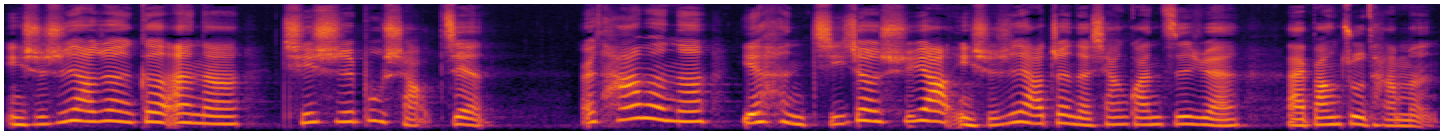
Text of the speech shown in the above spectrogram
饮食失调症的个案呢，其实不少见，而他们呢也很急着需要饮食失调症的相关资源来帮助他们。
